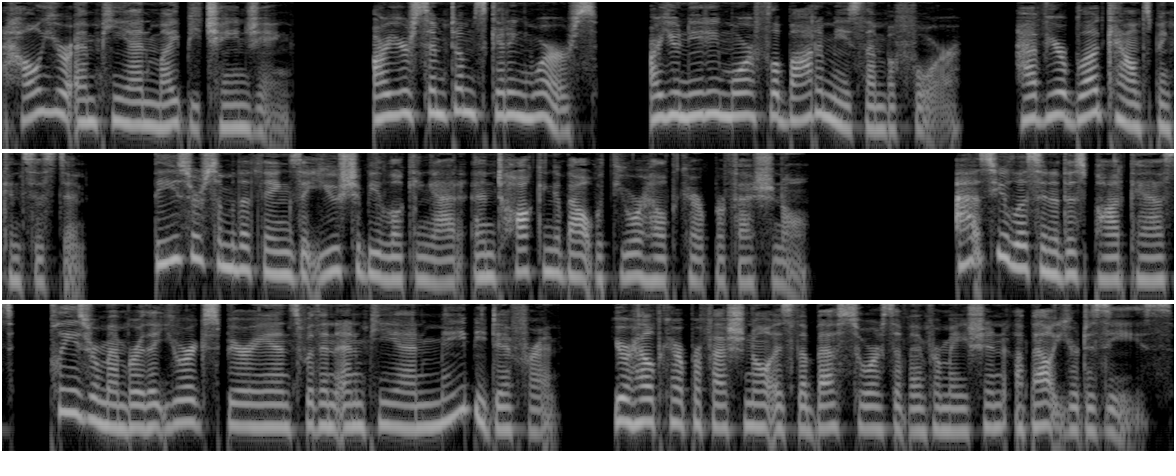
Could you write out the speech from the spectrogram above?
how your MPN might be changing. Are your symptoms getting worse? Are you needing more phlebotomies than before? Have your blood counts been consistent? These are some of the things that you should be looking at and talking about with your healthcare professional. As you listen to this podcast, please remember that your experience with an MPN may be different. Your healthcare professional is the best source of information about your disease.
